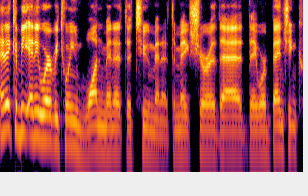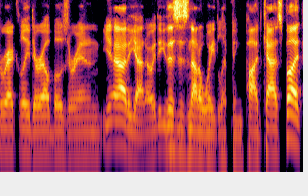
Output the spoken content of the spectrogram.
and it can be anywhere between one minute to two minutes to make sure that they were benching correctly, their elbows are in, yada yada. This is not a weightlifting podcast, but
